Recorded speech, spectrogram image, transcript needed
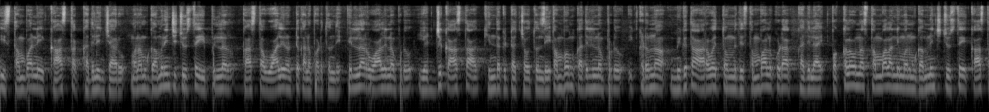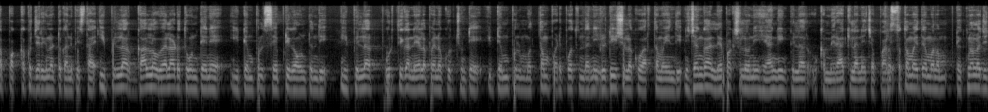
ఈ స్తంభాన్ని కాస్త కదిలించారు. మనం గమనించి చూస్తే ఈ పిల్లర్ కాస్త వాలినట్టు కనపడుతుంది. పిల్లర్ వాలినప్పుడు ఎడ్జ్ కాస్త కిందకి టచ్ అవుతుంది. స్తంభం కదిలినప్పుడు ఇక్కడున్న మిగతా అరవై తొమ్మిది స్తంభాలు కూడా కదిలాయి. పక్కలో ఉన్న స్తంభాలన్నీ మనం గమనించి చూస్తే కాస్త పక్కకు జరిగినట్టు కనిపిస్తాయి. ఈ పిల్లర్ గాల్లో వేలాడుతూ ఉంటేనే ఈ టెంపుల్ సేఫ్టీగా ఉంటుంది. ఈ పిల్లర్ పూర్తిగా నేలపైన కూర్చుంటే ఈ టెంపుల్ మొత్తం పడిపోతుందని బ్రిటిషులకు అర్థమైంది. నిజంగా లేపాక్షిలోని హ్యాంగింగ్ పిల్లర్ ఒక మిరాకిల్ అనే చెప్పాలి. ప్రస్తుతం అయితే మనం టెక్నాలజీ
